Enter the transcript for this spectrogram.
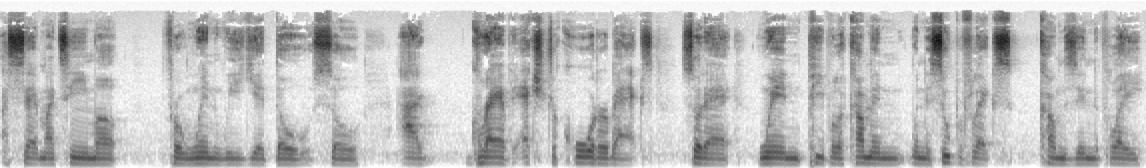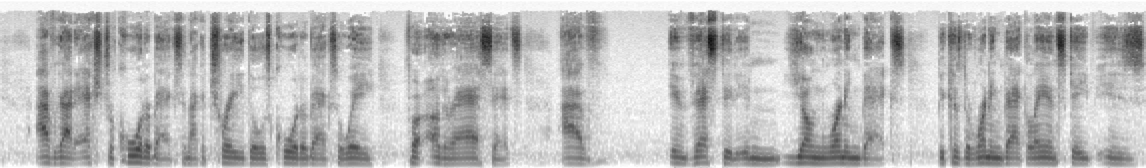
I set my team up for when we get those. So I grabbed extra quarterbacks so that when people are coming, when the superflex comes into play, I've got extra quarterbacks and I could trade those quarterbacks away for other assets. I've invested in young running backs because the running back landscape is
